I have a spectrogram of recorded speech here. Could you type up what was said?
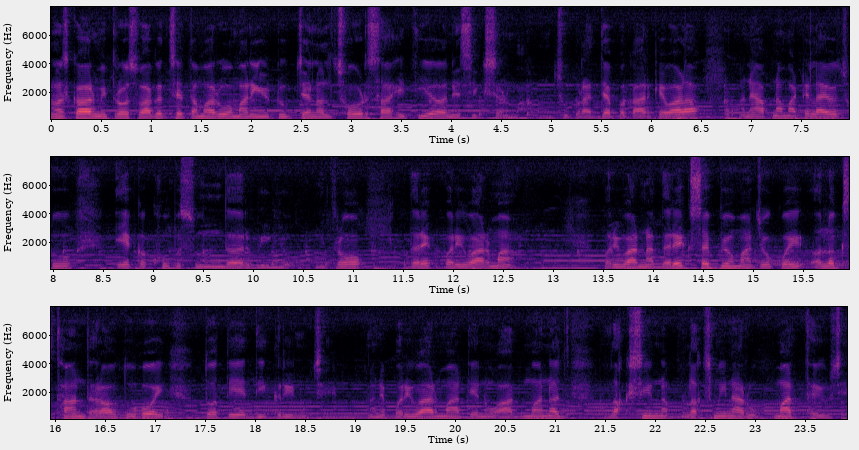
નમસ્કાર મિત્રો, સ્વાગત છે તમારું અમારી યુટ્યુબ ચેનલ છોડ સાહિત્ય અને શિક્ષણમાં. હું છું પ્રાધ્યાપક આર કેવાળા અને આપના માટે લાવ્યો છું એક ખૂબ સુંદર વીડિયો. મિત્રો, દરેક પરિવારમાં, પરિવારના દરેક સભ્યોમાં જો કોઈ અલગ સ્થાન ધરાવતું હોય તો તે દીકરીનું છે અને પરિવારમાં તેનું આગમન જ લક્ષ્મી લક્ષ્મીના રૂપમાં જ થયું છે.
